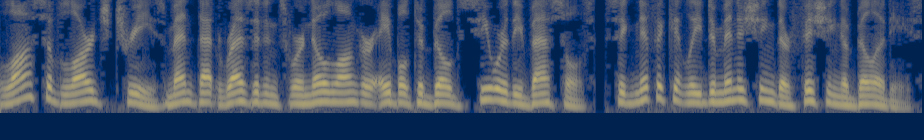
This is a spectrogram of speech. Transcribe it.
Loss of large trees meant that residents were no longer able to build seaworthy vessels, significantly diminishing their fishing abilities.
